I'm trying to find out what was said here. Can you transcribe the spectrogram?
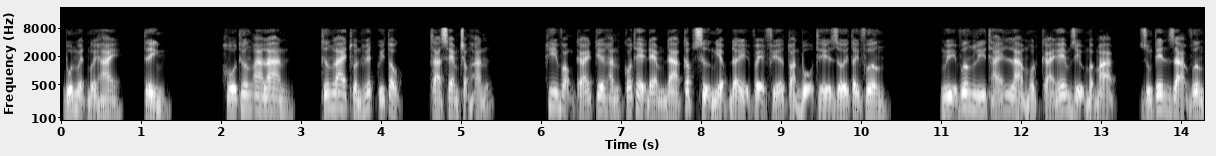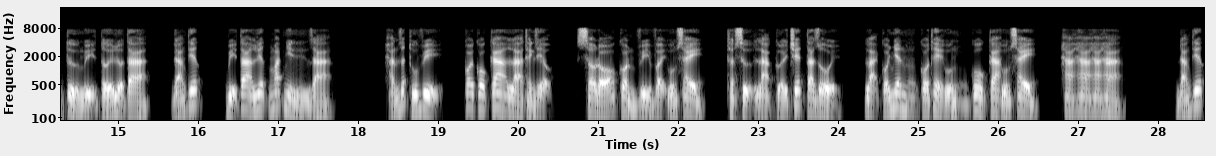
Bốn nguyệt mười hai. Hồ Thương A Lan, tương lai thuần huyết quý tộc, ta xem trọng hắn. Hy vọng cái kia hắn có thể đem đa cấp sự nghiệp đẩy về phía toàn bộ thế giới Tây Phương. Ngụy Vương Lý Thái là một cái êm dịu mập mạp, dùng tên giả Vương Tử Ngụy tới lừa ta, đáng tiếc, bị ta liếc mắt nhìn ra. Hắn rất thú vị, coi coca là thành rượu, sau đó còn vì vậy uống say, thật sự là cười chết ta rồi, lại có nhân có thể uống coca uống say, ha ha ha ha. Đáng tiếc,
